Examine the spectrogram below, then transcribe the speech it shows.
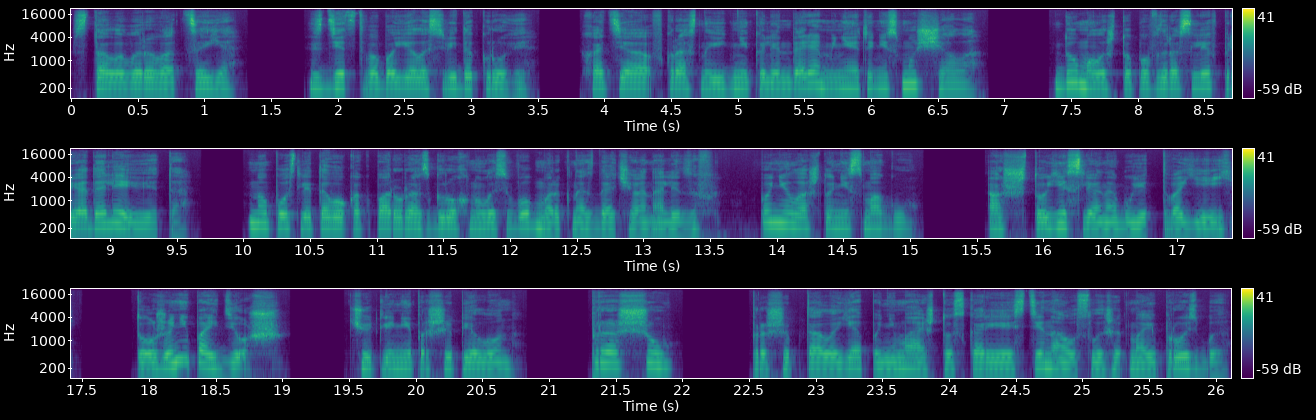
Стала вырываться я. С детства боялась вида крови. Хотя в красные дни календаря меня это не смущало. Думала, что повзрослев преодолею это. Но после того, как пару раз грохнулась в обморок на сдаче анализов, поняла, что не смогу. «А что, если она будет твоей? Тоже не пойдешь? Чуть ли не прошипел он. прошу», – прошептала я, понимая, что скорее стена услышит мои просьбы,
